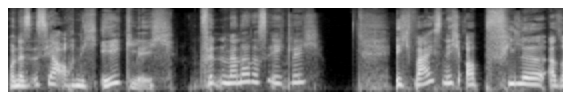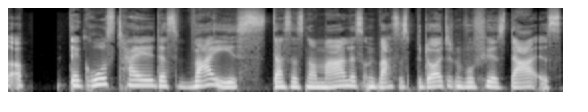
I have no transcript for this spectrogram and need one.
und es ist ja auch nicht eklig. Finden Männer das eklig? Ich weiß nicht, ob viele, also ob der Großteil das weiß, dass es normal ist und was es bedeutet und wofür es da ist.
